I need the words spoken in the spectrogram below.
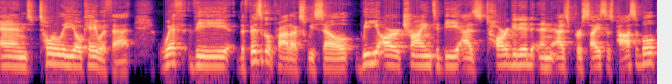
and totally okay with that with the the physical products we sell, we are trying to be as targeted and as precise as possible,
